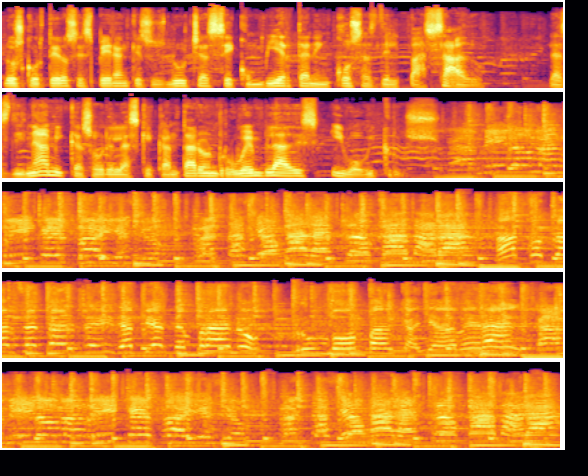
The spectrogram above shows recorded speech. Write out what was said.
los corteros esperan que sus luchas se conviertan en cosas del pasado, las dinámicas sobre las que cantaron Rubén Blades y Bobby Cruz. rumbo cañaveral. Camilo Manrique falleció, plantación adentro cámara.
